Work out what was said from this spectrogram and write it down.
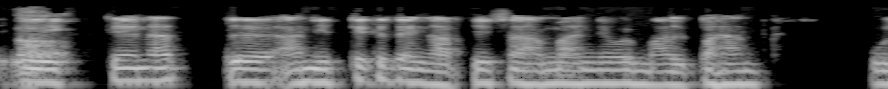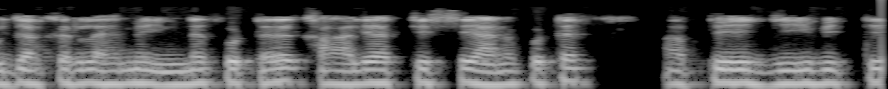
ඒකනත් අනිත් එක දැන් අපි සාමාන්‍ය ওই මල් පහන් පූජා කරලා එහෙම ඉන්නකොට කාලයක් තිස්සේ යනකොට අපේ ජීවිතය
